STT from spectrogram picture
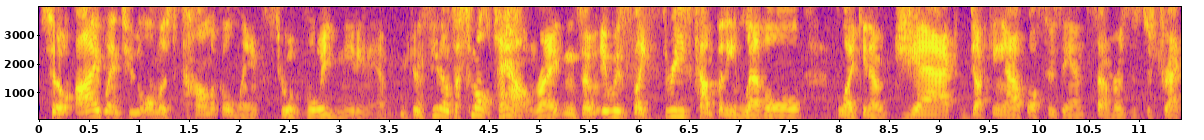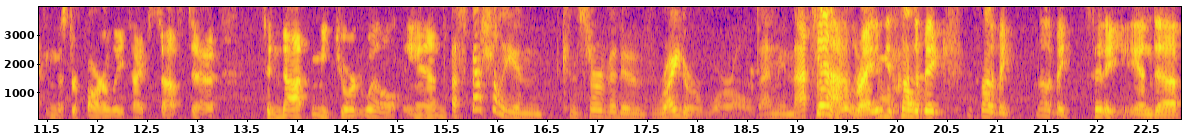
so I went to almost comical lengths to avoid meeting him because, you know, it's a small town, right? And so it was like Three's Company level, like, you know, Jack ducking out while Suzanne Somers is distracting Mr. Furley type stuff to to not meet George Will. And especially in conservative writer world. I mean, that's yeah, really right. I mean, it's not a big, it's not a big, not a big city. And uh,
